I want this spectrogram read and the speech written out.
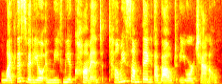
like this video, and leave me a comment. Tell me something about your channel.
